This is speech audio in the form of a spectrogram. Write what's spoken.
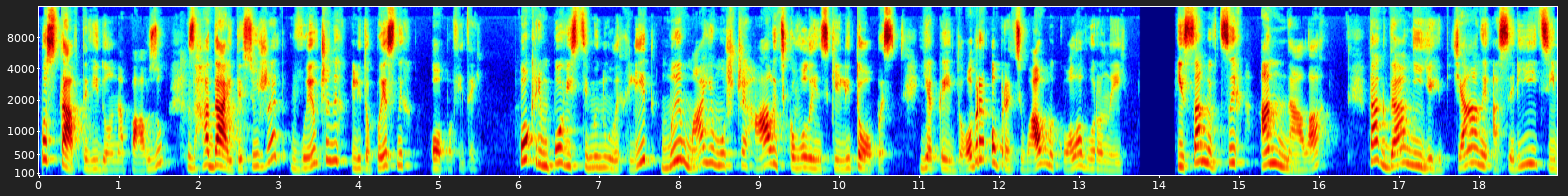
Поставте відео на паузу, згадайте сюжет вивчених літописних оповідей. Окрім повісті минулих літ, ми маємо ще Галицько-Волинський літопис, який добре опрацював Микола Вороний. І саме в цих анналах так давні єгиптяни, асирійці,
